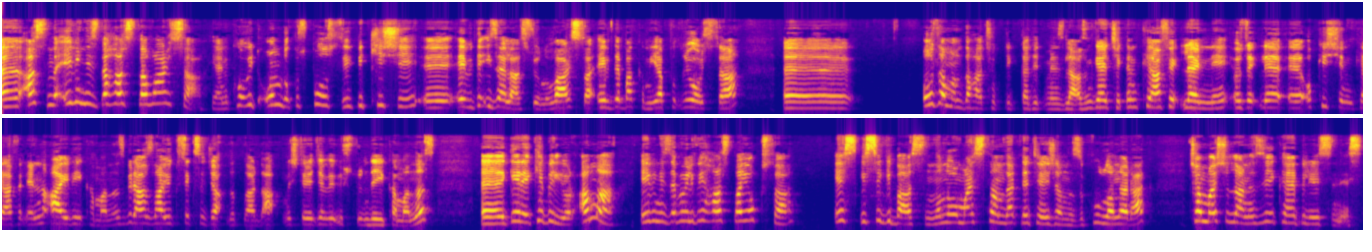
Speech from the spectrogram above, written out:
Ee, aslında evinizde hasta varsa yani COVID-19 pozitif bir kişi e, evde izolasyonu varsa, evde bakımı yapılıyorsa e, o zaman daha çok dikkat etmeniz lazım. Gerçekten kıyafetlerini özellikle e, o kişinin kıyafetlerini ayrı yıkamanız, biraz daha yüksek sıcaklıklarda 60 derece ve üstünde yıkamanız e, gerekebiliyor. Ama evinizde böyle bir hasta yoksa eskisi gibi aslında normal standart deterjanınızı kullanarak çamaşırlarınızı yıkayabilirsiniz.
